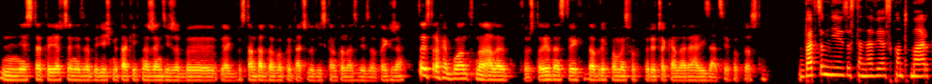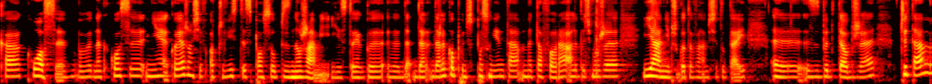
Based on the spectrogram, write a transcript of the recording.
Niestety jeszcze nie zrobiliśmy takich narzędzi, żeby jakby standardowo pytać ludzi, skąd o nas wiedzą. Także to jest trochę błąd, no ale cóż, to jeden z tych dobrych pomysłów, który czeka na realizację po prostu. Bardzo mnie zastanawia, skąd marka kłosy, bo jednak kłosy nie kojarzą się w oczywisty sposób z nożami. Jest to jakby e, da daleko posunięta metafora, ale być może ja nie przygotowałam się tutaj y, zbyt dobrze. Czytam,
